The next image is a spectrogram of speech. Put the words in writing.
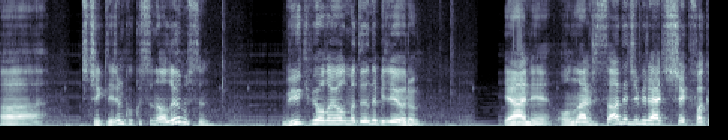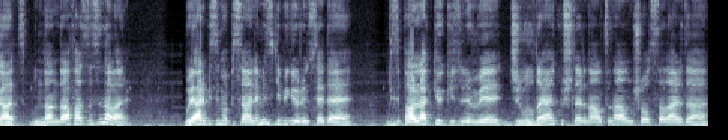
Aa, çiçeklerin kokusunu alıyor musun? Büyük bir olay olmadığını biliyorum. Yani onlar sadece birer çiçek fakat bundan daha fazlası da var. Bu yer bizim hapishanemiz gibi görünse de bizi parlak gökyüzünün ve cıvıldayan kuşların altına almış olsalar da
